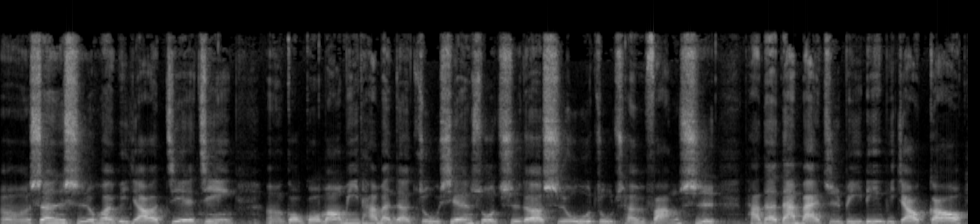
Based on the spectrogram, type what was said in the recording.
嗯，生食会比较接近。嗯，狗狗、猫咪它们的祖先所吃的食物组成方式，它的蛋白质比例比较高。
